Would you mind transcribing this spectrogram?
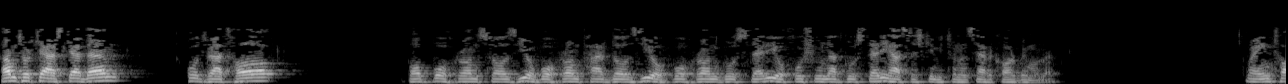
همطور که ارز کردم قدرت ها با بحران سازی و بحران پردازی و بحران گستری و خشونت گستری هستش که می‌تونن سر کار بمونن. و این تا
